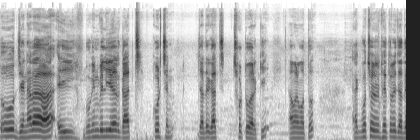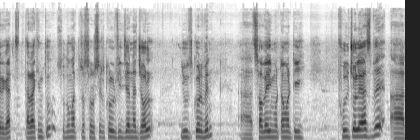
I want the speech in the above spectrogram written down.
তো যেনারা এই বোগেনবেলিয়ার গাছ করছেন, যাদের গাছ ছোট আর কি, আমার মতো, এক বছরের ভেতরে যাদের গাছ, তারা কিন্তু শুধুমাত্র সরষের খোল ভিজানা জল ইউজ করবেন। সবেই মোটামুটি ফুল চলে আসবে আর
